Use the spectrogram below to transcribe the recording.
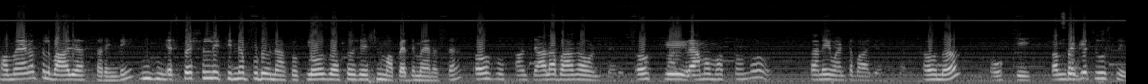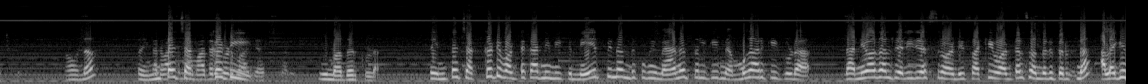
మా మేనత్తలు బాగా చేస్తారండి. ఎస్పెషల్లీ చిన్నప్పుడు నాకు క్లోజ్ అసోసియేషన్ మా పెద్ద మేనత్త. ఓహో. చాలా బాగా వండుతారు. ఓకే. గ్రామం మొత్తంలో తనే వంట బాగా చేస్తారు. అవునా? ఓకే. తన దగ్గర చూసి నేర్చుకున్నాను అవునా? ఇంత చక్కటి. మీ మదర్ కూడా. సో ఇంత చక్కటి వంటకాన్ని మీకు నేర్పినందుకు మీ మేనత్తలకి మీ అమ్మగారికి కూడా ధన్యవాదాలు తెలియజేస్తున్నాం అండి. సఖి వంటలు సందడి తరఫున అలాగే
